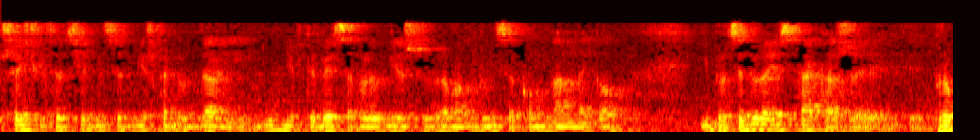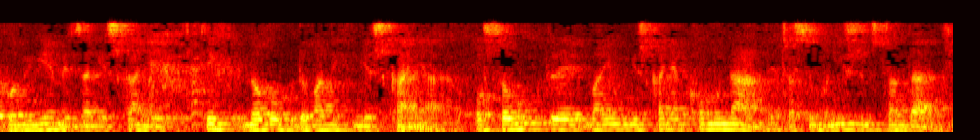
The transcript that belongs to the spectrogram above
600-700 mieszkań oddali, głównie w TBS-ach, ale również w ramach budownictwa komunalnego. I procedura jest taka, że proponujemy zamieszkanie w tych nowo budowanych mieszkaniach osobom, które mają mieszkania komunalne, czasem o niższym standardzie.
